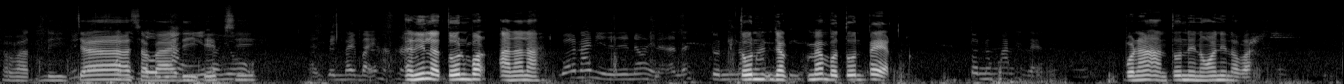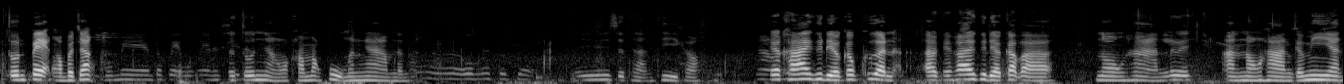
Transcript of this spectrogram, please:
สวัสดีจ้าสบายดีเอฟซีเป็นใบใบๆห่างอันนี้แหละต้นบ่อันนั้นน่ะๆก็น่าดีน้อยๆนะอันนั้นต้นต้นำมัจากแม่บ่ต้นแปลกต้นน้ำมันนั่นแหละบ่น่าอันต้นน้อยๆนี่ล่ะวะต้นแปลกเอาบ่จักโบเมนต้นเปรย์โบเมนแต่ต้นหยังว่าเขามักปลูกมันงามนั่นเอน่ะอโอ้ไม่ต้นเปรย์นี่สถานที่เขาคล้ายๆคือเดียวกับเขื่อนอ่าคล้ายๆคือเดียวกับอ่าหนองหานเลย อันหนองหานก็มีอัน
